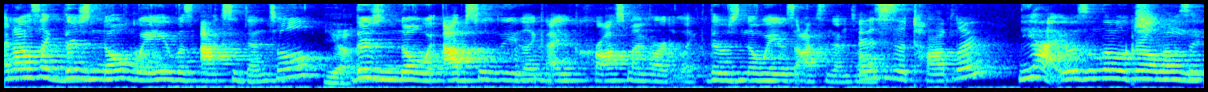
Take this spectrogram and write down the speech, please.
And I was like, there's no way it was accidental. Yeah. There's no way. Absolutely. Like I crossed my heart. Like there was no way it was accidental. And this is a toddler? Yeah, it was a little girl. And I was like,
